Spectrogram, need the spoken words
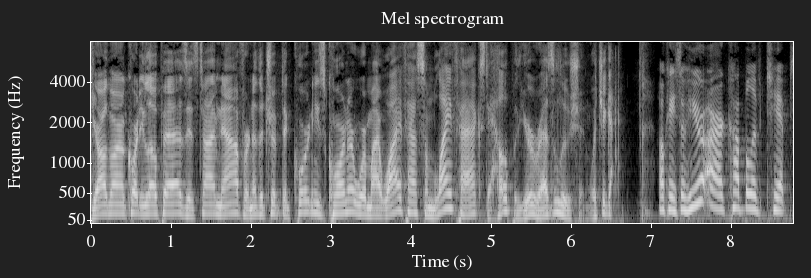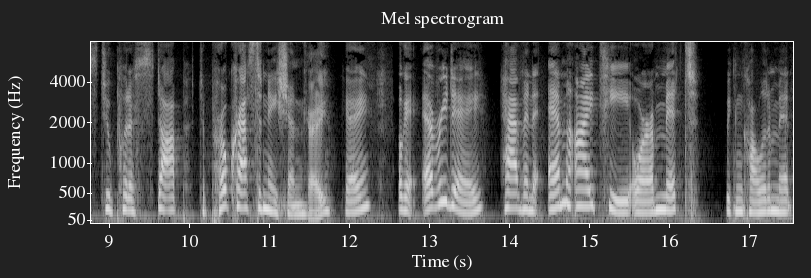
You're on Mario and Courtney Lopez. It's time now for another trip to Courtney's Corner where my wife has some life hacks to help with your resolution. What you got? Okay, so here are a couple of tips to put a stop to procrastination. Okay. Okay. Okay. Every day, have an MIT or a MIT. We can call it a MIT.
